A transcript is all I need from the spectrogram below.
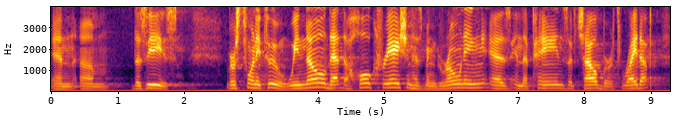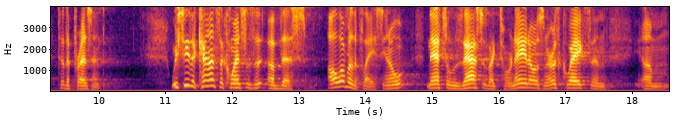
and um, disease. Verse 22 We know that the whole creation has been groaning as in the pains of childbirth right up to the present. We see the consequences of this all over the place. You know, natural disasters like tornadoes and earthquakes and um,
